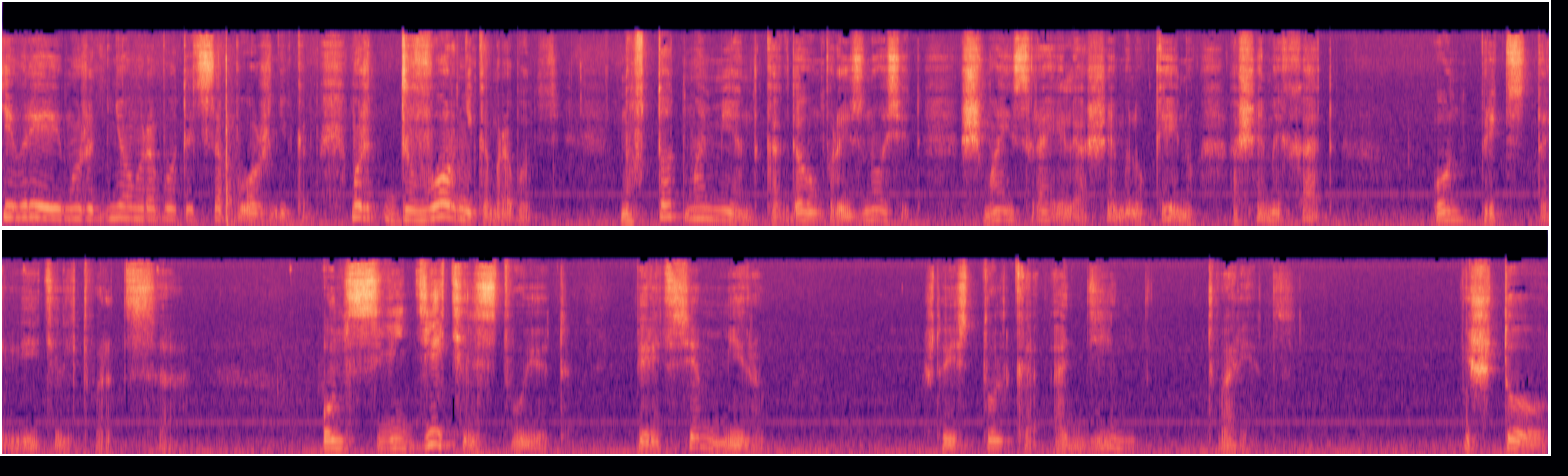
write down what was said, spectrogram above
Еврей может днем работать сапожником, может дворником работать. Но в тот момент, когда он произносит «Шма Исраиль, Ашем Лукейну, Ашем Ихат», он представитель Творца. Он свидетельствует перед всем миром, что есть только один Творец. И что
